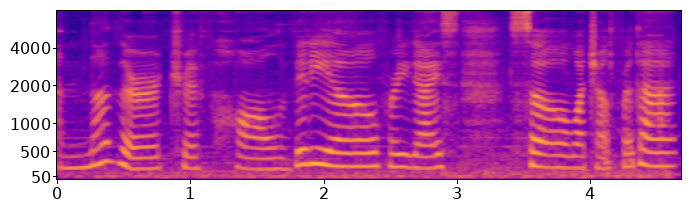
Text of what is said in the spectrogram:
another thrift haul video for you guys, so watch out for that.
